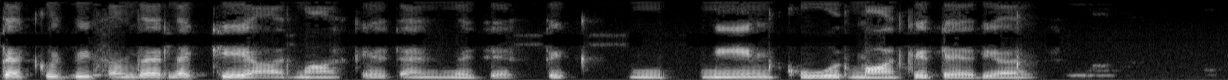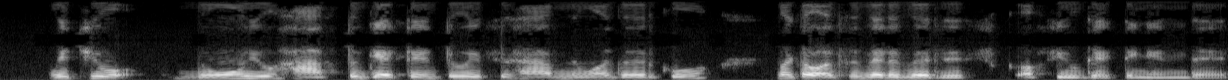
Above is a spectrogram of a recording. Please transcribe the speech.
That could be somewhere like KR Market and Majestic main core market areas, which you know you have to get into if you have no other go, but also there is a risk of you getting in there.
